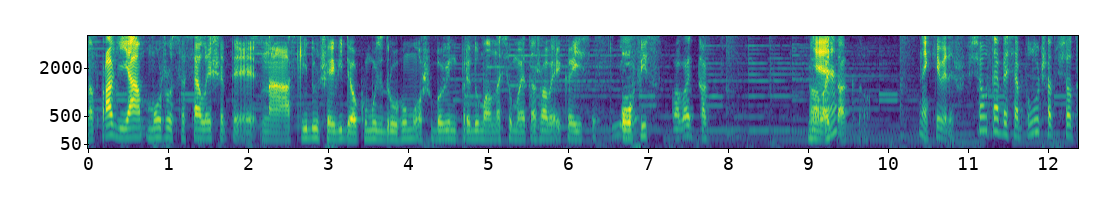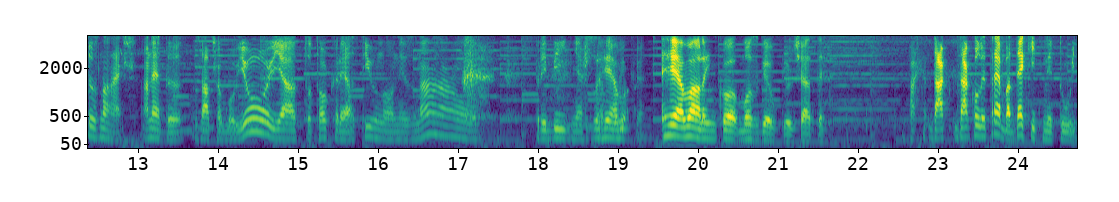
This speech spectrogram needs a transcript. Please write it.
Насправді я можу все лишити на слідуче відео комусь другому, щоб він придумав на сьому етажовий якийсь офіс. А вот так. А Ні. так, ну. Не, ки видиш, все у тебе ся получать, все ти знаєш. А не ти зачав був, йой, я то то креативно не знав. Прибідняшся. Я тільки». Я маленько мозги включати. Пах- Да, деколи треба, декіть не туй.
